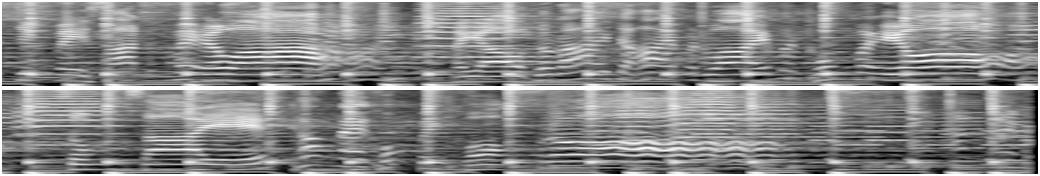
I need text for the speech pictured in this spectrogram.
มันจึงไม่สั่นไม่วาห้ย่าเท่าไรจะให้มันวายมันคงไม่ยอมสงสัยข้างในคงเป็นของปลอมค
